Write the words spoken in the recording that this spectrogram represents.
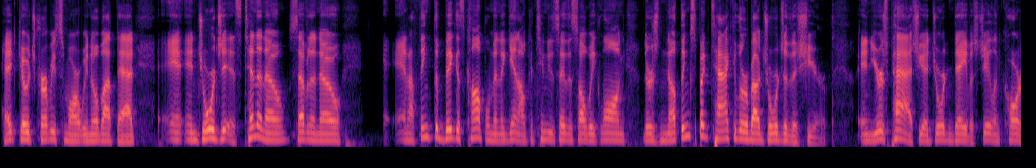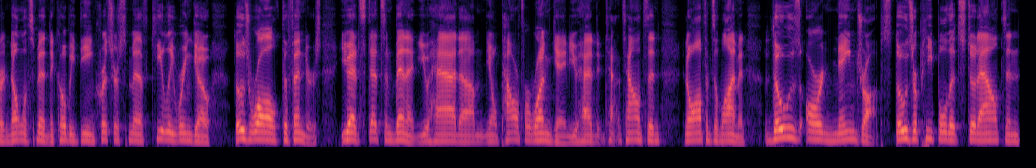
head coach Kirby Smart. We know about that. And, and Georgia is 10 0, 7 0. And I think the biggest compliment, again, I'll continue to say this all week long, there's nothing spectacular about Georgia this year. In years past, you had Jordan Davis, Jalen Carter, Nolan Smith, Nakobe Dean, Christopher Smith, Kelee Ringo. Those were all defenders. You had Stetson Bennett. You had, um, you know, powerful run game. You had t- talented, you know, offensive linemen. Those are name drops. Those are people that stood out and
